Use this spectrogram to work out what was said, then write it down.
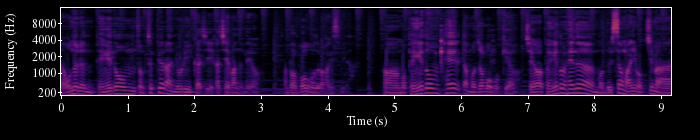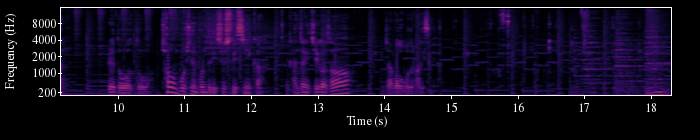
자 오늘은 뱅에돔 좀 특별한 요리까지 같이 해봤는데요. 한번 먹어보도록 하겠습니다. 어뭐 뱅에돔 회 일단 먼저 먹어볼게요. 제가 뱅에돔 회는 뭐 늘상 많이 먹지만 그래도 또 처음 보시는 분들이 있을 수도 있으니까 간장에 찍어서 자 먹어보도록 하겠습니다. 음.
